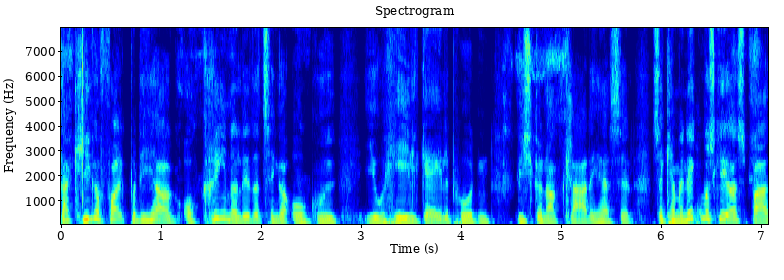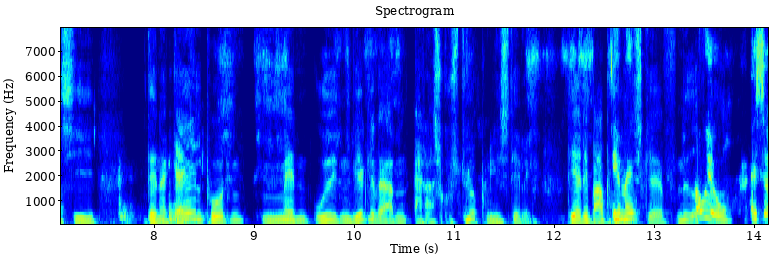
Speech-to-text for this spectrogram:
der kigger folk på det her og, og griner lidt og tænker, åh gud, I er jo helt gale på den. Vi skal nok klare det her selv. Så kan man ikke måske også bare sige, den er gal på den, men ude i den virkelige verden er der sgu styr på ligestilling. Det her det er bare politisk forneder. Jo jo, altså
